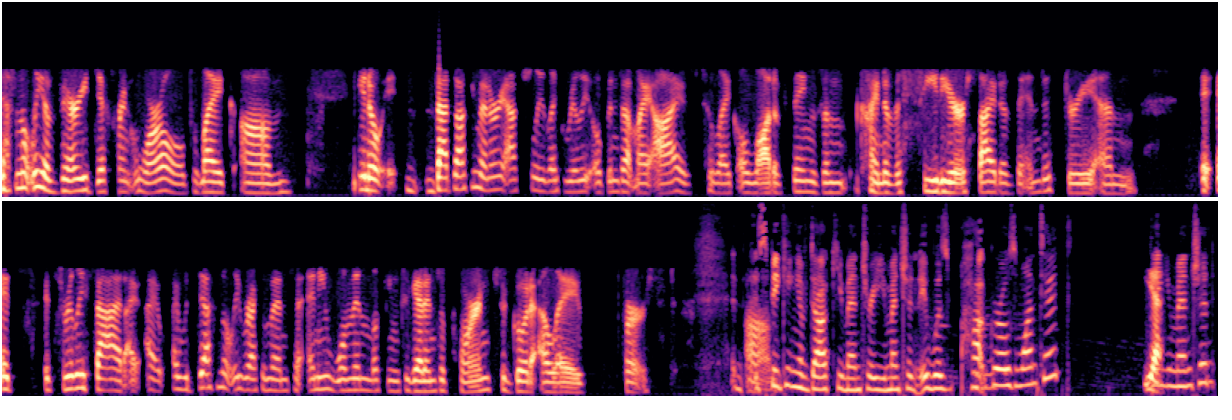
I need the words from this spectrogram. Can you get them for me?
definitely a very different world. Like, um, you know, it, that documentary actually like really opened up my eyes to like a lot of things and kind of a seedier side of the industry, and it, it's it's really sad. I, I I would definitely recommend to any woman looking to get into porn to go to LA first. Um, Speaking of documentary, you mentioned it was Hot mm-hmm. Girls Wanted. Yeah, you mentioned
